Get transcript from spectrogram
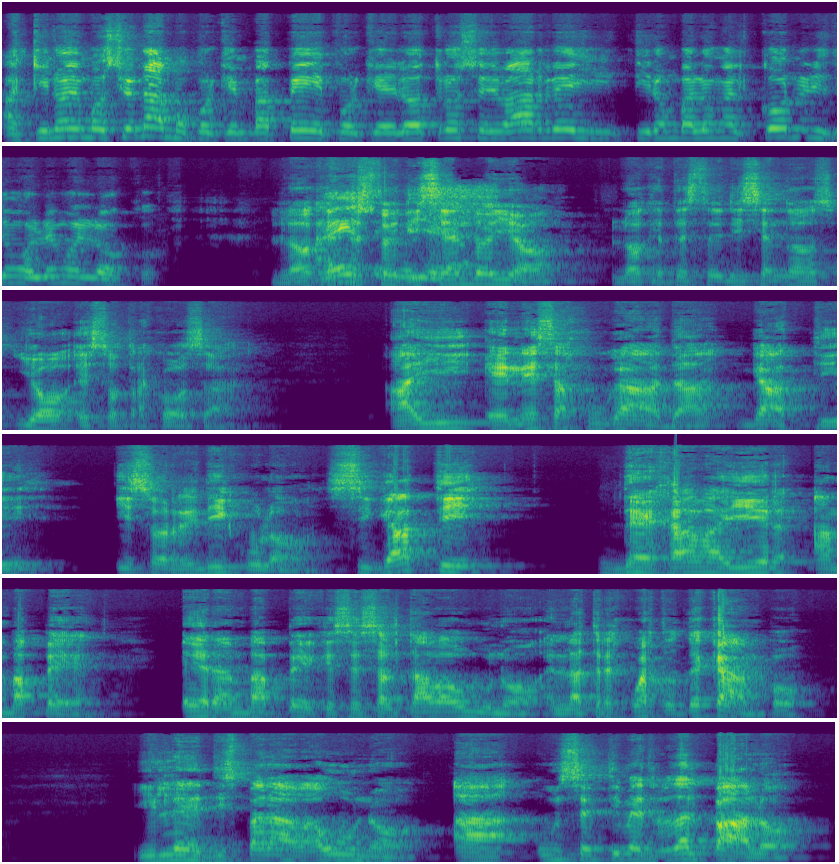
Aquí nos emocionamos porque Mbappé, porque el otro se barre y tira un balón al córner y nos volvemos locos. Lo A que te eso estoy a diciendo yo, lo que te estoy diciendo yo es otra cosa. Ahí en esa jugada, Gatti hizo ridículo. Si Gatti dejaba ir a Mbappé, era Mbappé que se saltaba uno en la tres cuartos de campo y le disparaba uno a un centímetro del palo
